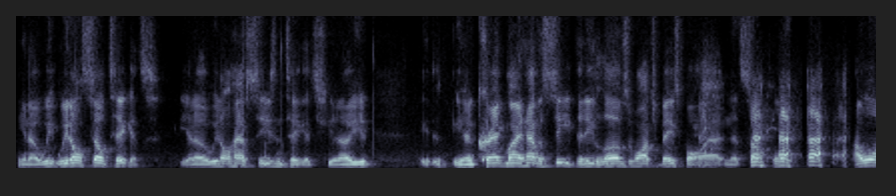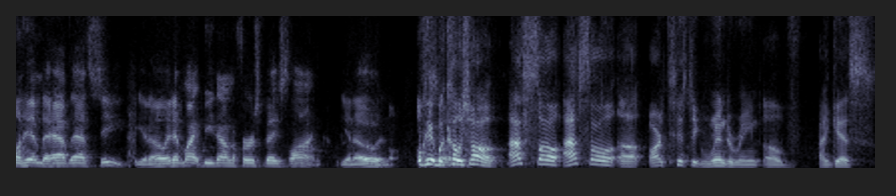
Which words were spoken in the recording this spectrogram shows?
You know, we, we don't sell tickets. You know, we don't have season tickets. You know, you you know, Craig might have a seat that he loves to watch baseball at, and at some point, I want him to have that seat. You know, and it might be down the first base line. You know, and okay, so. but Coach Hall, I saw I saw a artistic rendering of I guess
